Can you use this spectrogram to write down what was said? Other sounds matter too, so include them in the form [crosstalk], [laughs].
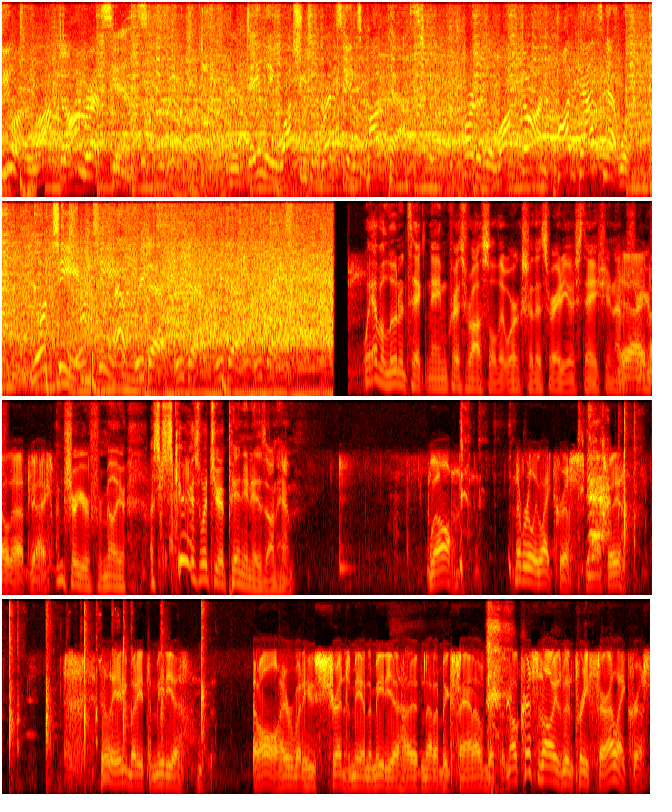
You are Locked On Redskins, your daily Washington Redskins podcast, part of the Locked On Podcast Network. Your team every day, every day, every day, every day. We have a lunatic named Chris Russell that works for this radio station. I'm yeah, sure I you're- know that guy. I'm sure you're familiar. I was just curious what your opinion is on him. Well, never really liked Chris. Yeah. be honest with you. Really, anybody at the media at all, everybody who shreds me in the media, I'm not a big fan of. But no, Chris has always been pretty fair. I like Chris.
